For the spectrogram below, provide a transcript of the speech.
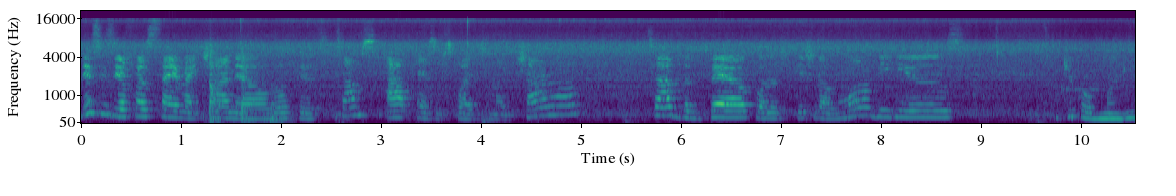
This is your first time my channel, don't forget thumbs up and subscribe to my channel. Tap the bell for notification of more videos. Keep of Maggi.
